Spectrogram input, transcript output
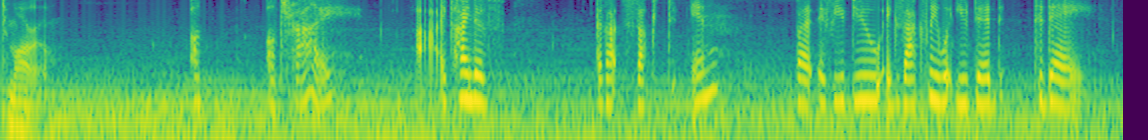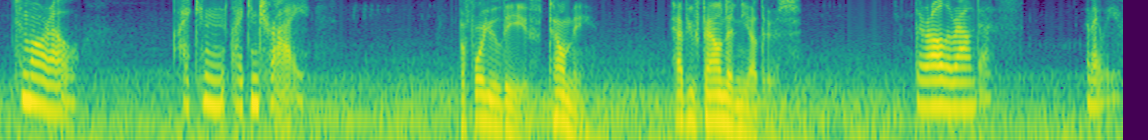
tomorrow? I'll, I'll try. I, I kind of, I got sucked in. But if you do exactly what you did today, tomorrow, I can, I can try. Before you leave, tell me, have you found any others? They're all around us, and I leave.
